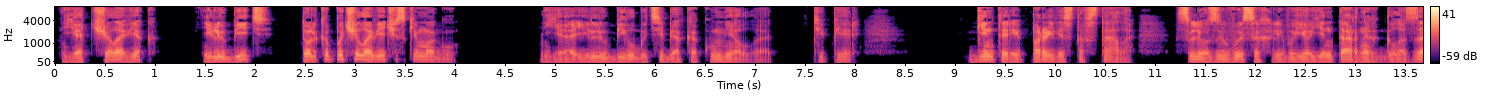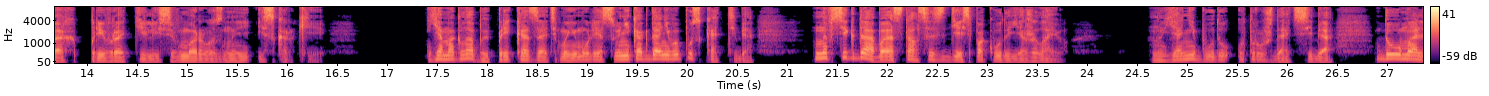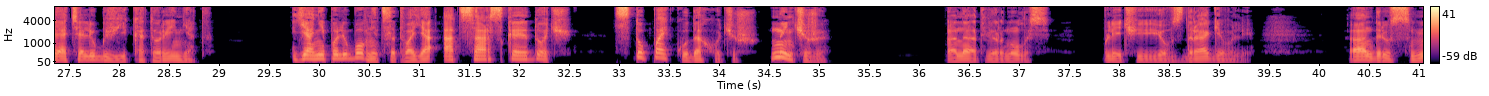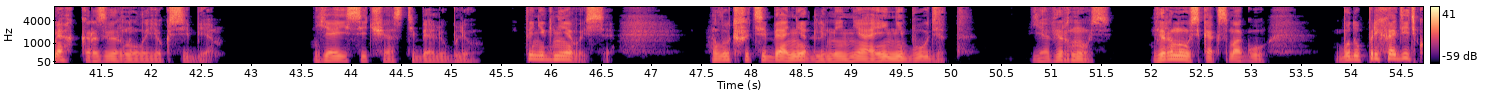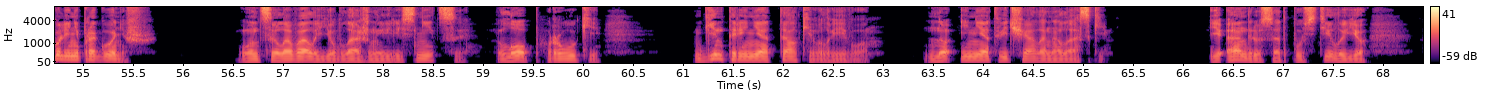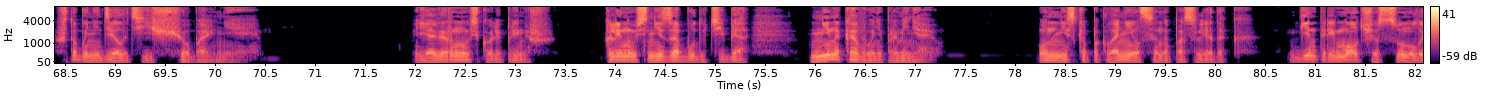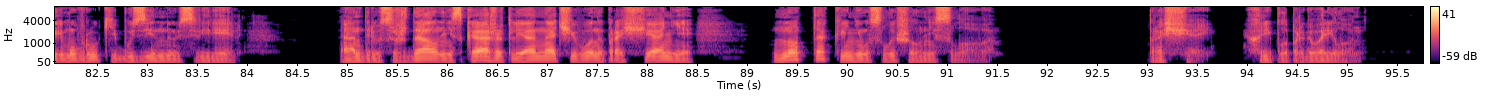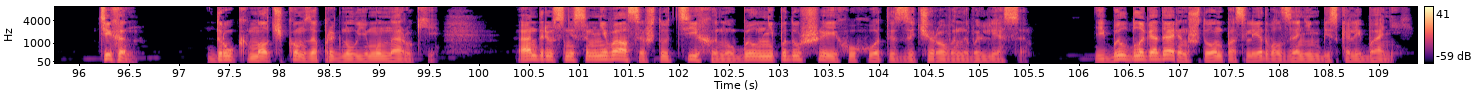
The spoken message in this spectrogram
Я человек, и любить только по-человечески могу. Я и любил бы тебя, как умел, а теперь... Гинтери порывисто встала, слезы высохли в ее янтарных глазах, превратились в морозные искорки. «Я могла бы приказать моему лесу никогда не выпускать тебя. Навсегда бы остался здесь, покуда я желаю. Но я не буду утруждать себя, да умолять о любви, которой нет. Я не полюбовница твоя, а царская дочь. Ступай куда хочешь, нынче же. Она отвернулась, плечи ее вздрагивали. Андрюс мягко развернул ее к себе. «Я и сейчас тебя люблю. Ты не гневайся. Лучше тебя нет для меня и не будет. Я вернусь, вернусь, как смогу, Буду приходить, коли не прогонишь. Он целовал ее влажные ресницы, лоб, руки. Гинтери не отталкивала его, но и не отвечала на ласки. И Андрюс отпустил ее, чтобы не делать еще больнее. «Я вернусь, коли примешь. Клянусь, не забуду тебя, ни на кого не променяю». Он низко поклонился напоследок, Гинтери молча сунула ему в руки бузинную свирель. Андрюс ждал, не скажет ли она чего на прощание, но так и не услышал ни слова. «Прощай», — хрипло проговорил он. «Тихон!» Друг молчком запрыгнул ему на руки. Андрюс не сомневался, что Тихону был не по душе их уход из зачарованного леса, и был благодарен, что он последовал за ним без колебаний.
